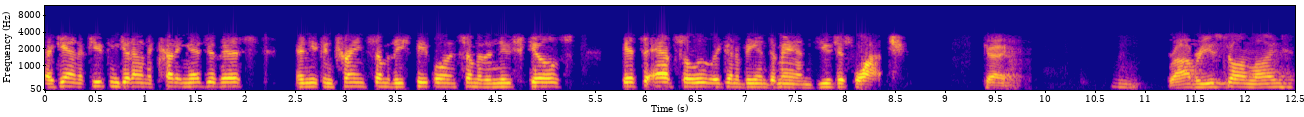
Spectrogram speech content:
again, if you can get on the cutting edge of this and you can train some of these people in some of the new skills, it's absolutely going to be in demand. You just watch. Okay. Hmm. Rob, are you still online?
